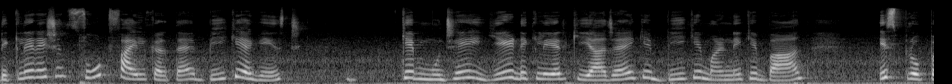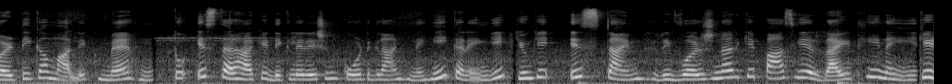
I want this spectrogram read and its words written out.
डिक्लेरेशन सूट फ़ाइल करता है बी के अगेंस्ट कि मुझे ये डिक्लेयर किया जाए कि बी के मरने के बाद इस प्रॉपर्टी का मालिक मैं हूँ तो इस तरह की डिक्लेरेशन कोर्ट ग्रांट नहीं करेंगी, क्योंकि इस टाइम रिवर्जनर के पास ये राइट ही नहीं है कि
